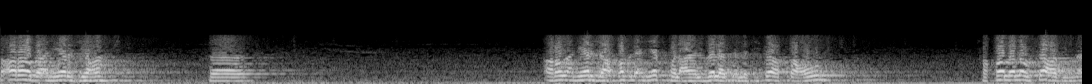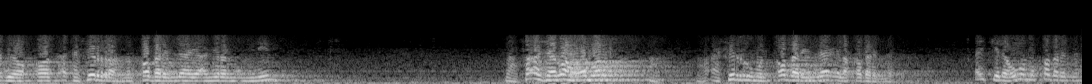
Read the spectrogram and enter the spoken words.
فأراد أن يرجع أراد أن يرجع قبل أن يدخل على البلد التي فيها الطاعون فقال له سعد بن أبي وقاص أتفر من قدر الله يا أمير المؤمنين؟ نعم، فأجابه عمر أفر من قدر الله إلى قدر الله. أي كلاهما من قدر الله.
